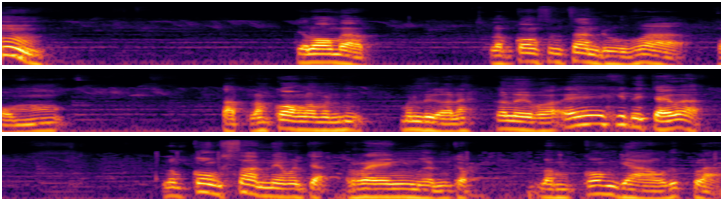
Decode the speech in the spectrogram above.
อืมจะลองแบบลำกล้องสั้น ๆ ดูว่าผม ตัดลำกล้องแล้วมันมันเหลือนะ ก็เลยว่า เอ๊ะคิดในใจว่าลำกล้องสั้นเนี่ยมันจะแรงเหมือนกับลำกล้องยาวหรือเปล่า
